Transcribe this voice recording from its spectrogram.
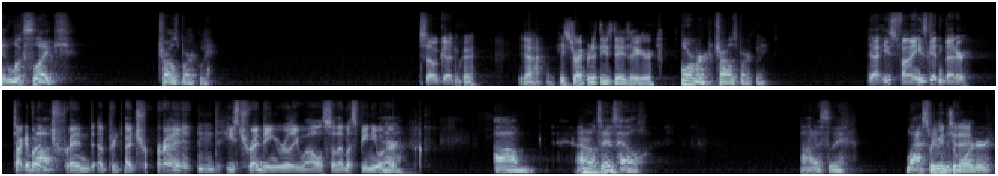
It looks like Charles Barkley. So good. Okay. Yeah, he's striping it these days. I hear. Former Charles Barkley. Yeah, he's fine. He's getting better. Talking about Uh, a trend, a, a trend. He's trending really well, so that must be you are. Yeah. Um, I don't know. Today was hell. Honestly, last What week of the today? quarter,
